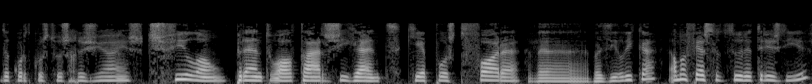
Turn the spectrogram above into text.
de acordo com as suas regiões, desfilam perante um altar gigante que é posto fora da Basílica. É uma festa que dura três dias.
